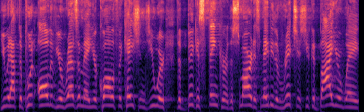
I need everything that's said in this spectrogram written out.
you would have to put all of your resume, your qualifications. You were the biggest thinker, the smartest, maybe the richest. You could buy your way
